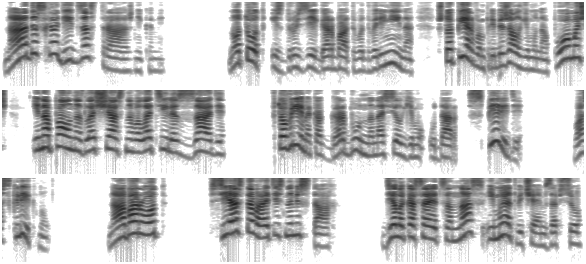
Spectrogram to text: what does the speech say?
«Надо сходить за стражниками». Но тот из друзей горбатого дворянина, что первым прибежал ему на помощь и напал на злосчастного Латиля сзади, в то время как горбун наносил ему удар спереди, воскликнул. «Наоборот, все оставайтесь на местах. Дело касается нас, и мы отвечаем за все.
